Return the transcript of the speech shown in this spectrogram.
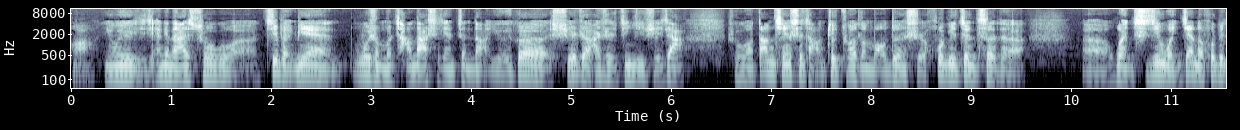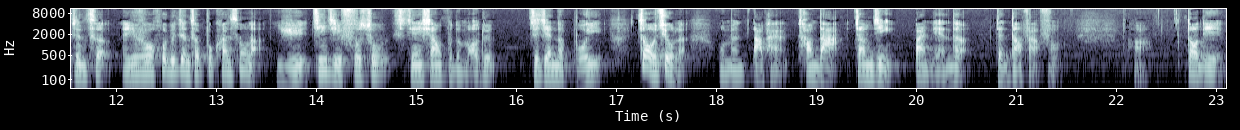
啊，因为以前跟大家说过，基本面为什么长达时间震荡？有一个学者还是经济学家说过，当前市场最主要的矛盾是货币政策的。呃，稳实行稳健的货币政策，也就是说，货币政策不宽松了，与经济复苏之间相互的矛盾之间的博弈，造就了我们大盘长达将近半年的震荡反复。啊，到底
